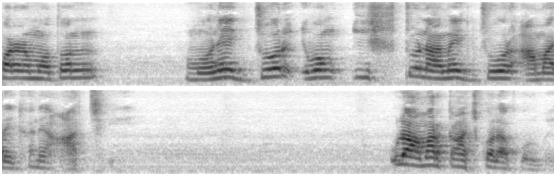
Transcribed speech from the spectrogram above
করার মতন মনের জোর এবং ইষ্ট নামের জোর আমার এখানে আছে। ওগুলো আমার কাঁচকলা করবে।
